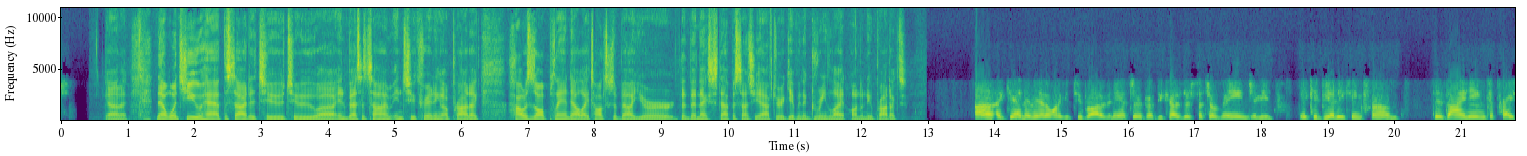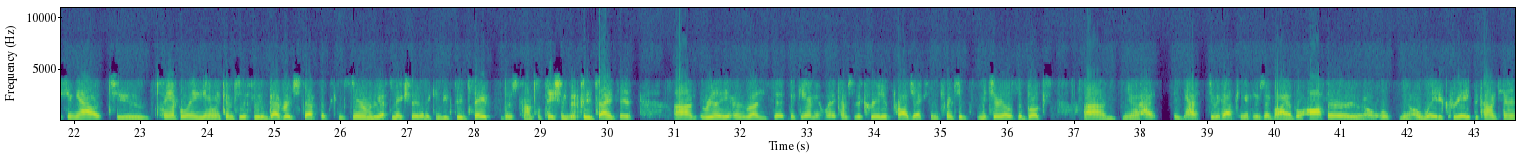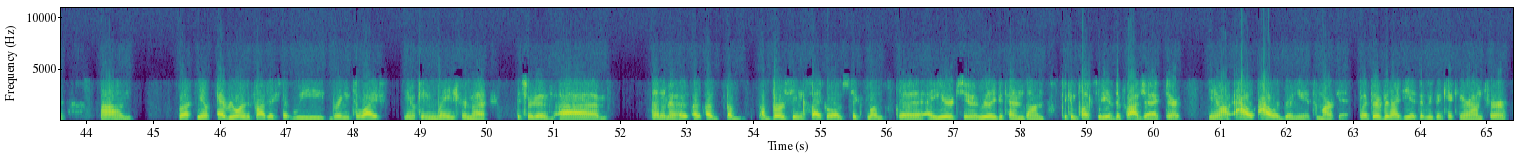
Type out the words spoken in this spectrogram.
Got it. Now, once you have decided to to uh, invest the time into creating a product, how is this all planned out? Like, talk to us about your the, the next step essentially after giving the green light on a new product. Uh, again, I mean, I don't want to give too broad of an answer, but because there's such a range, I mean, it could be anything from designing to pricing out to sampling. You know, when it comes to the food and beverage stuff that's consumed, we have to make sure that it can be food safe. There's consultations with food scientists. Um, really, it runs the, the gamut when it comes to the creative projects and printed materials, the books. Um, you know, has, it has to do with asking if there's a viable author or, or you know a way to create the content. Um, but you know, every one of the projects that we bring to life, you know, can range from a, sort of um, I don't know a, a, a, a birthing cycle of six months to a year or two. It really depends on the complexity of the project or you know how how we're bringing it to market. But there have been ideas that we've been kicking around for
